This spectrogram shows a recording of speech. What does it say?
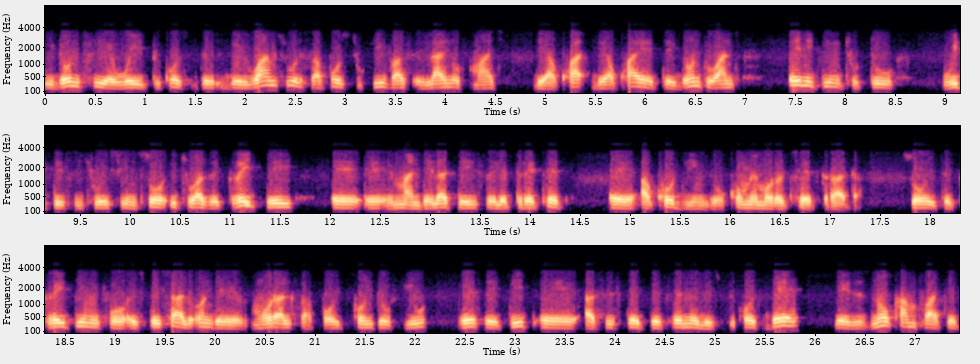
We don't see a way because the, the ones who are supposed to give us a line of march they are quiet. They are quiet. They don't want anything to do with the situation. So it was a great day, uh, Mandela Day, celebrated uh, according or commemorated rather. So it's a great thing for, especially on the moral support point of view, as they did uh, assisted the families because there there is no comfort at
